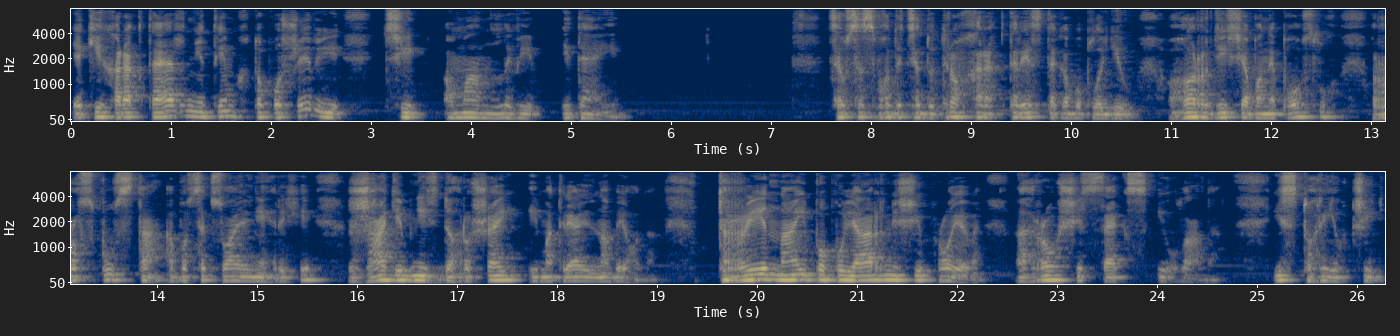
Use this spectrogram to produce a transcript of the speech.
які характерні тим, хто поширює ці оманливі ідеї. Це все зводиться до трьох характеристик або плодів: гордість або непослух, розпуста або сексуальні гріхи, жадібність до грошей і матеріальна вигода. Три найпопулярніші прояви гроші, секс і влада. Історія вчить,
